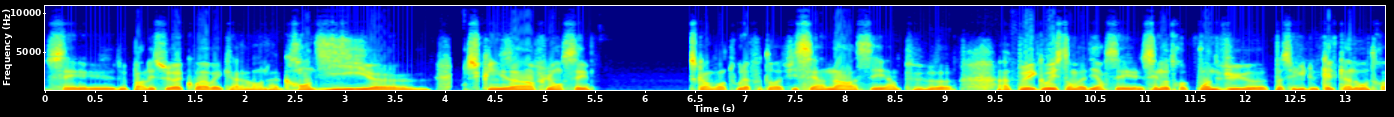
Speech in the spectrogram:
c'est de parler ce à quoi avec on a grandi, euh, ce qui nous a influencé. Parce qu'avant tout, la photographie, c'est un art assez un peu, euh, un peu égoïste, on va dire. C'est, notre point de vue, pas celui de quelqu'un d'autre.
